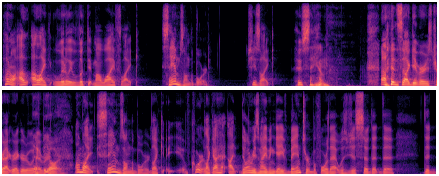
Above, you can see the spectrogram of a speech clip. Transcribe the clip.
hold on. I, I like literally looked at my wife like, Sam's on the board. She's like, who's Sam? and so I give her his track record or whatever. FBR. I'm like, Sam's on the board. Like, of course. Like I, I, the only reason I even gave banter before that was just so that the, the,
